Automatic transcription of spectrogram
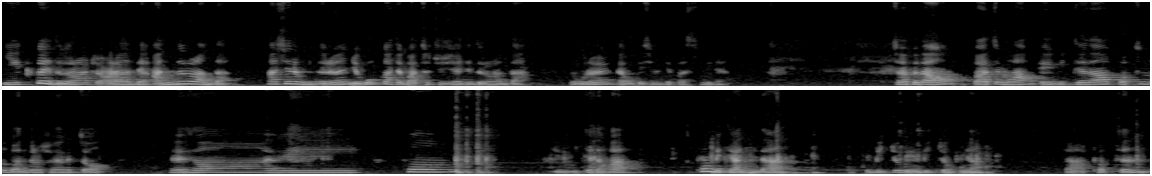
이게 끝까지 늘어날 줄 알았는데, 안 늘어난다. 하시는 분들은 요거까지 맞춰주셔야지 늘어난다. 요거를 알고 계시면 될 것 같습니다. 자, 그 다음, 마지막, 여기 밑에다 버튼도 만들어 줘야겠죠? 그래서, 여기, 폼, 여기 밑에다가, 폼 밑에 아닙니다. 밑쪽이에요, 밑쪽. 그냥. 자, 버튼.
